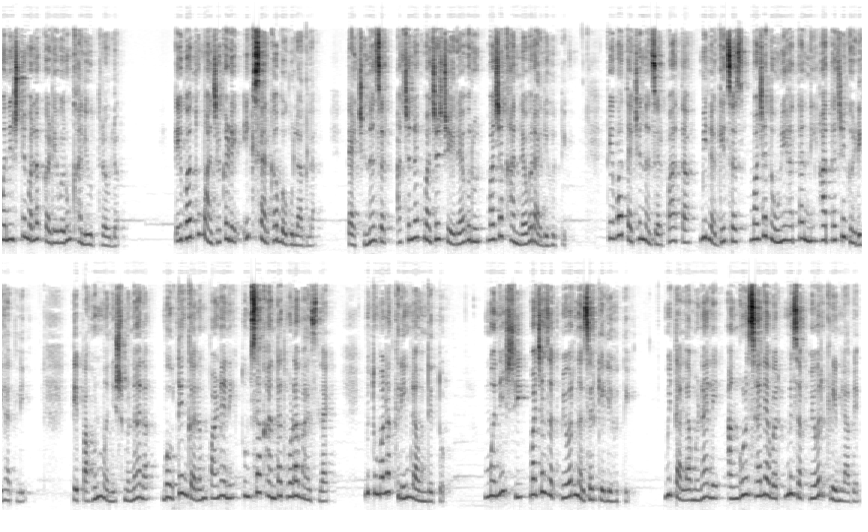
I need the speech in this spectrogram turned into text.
मनीषने मला कडेवरून खाली उतरवलं. तेव्हा तो माझ्याकडे एकसारखा बघू लागला. त्याची नजर अचानक माझ्या चेहऱ्यावरून माझ्या खांद्यावर आली होती. तेव्हा त्याची नजर पाहता मी लगेचच माझ्या दोन्ही हातांनी हाताची घडी घातली. ते पाहून मनीष म्हणाला बहुतेक गरम पाण्याने तुमचा खांदा थोडा भाजलाय. मी तुम्हाला क्रीम लावून देतो. मनीषशी माझ्या जखमेवर नजर केली होती. मी त्याला म्हणाले आंघोळ झाल्यावर मी जखमेवर क्रीम लावेन.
